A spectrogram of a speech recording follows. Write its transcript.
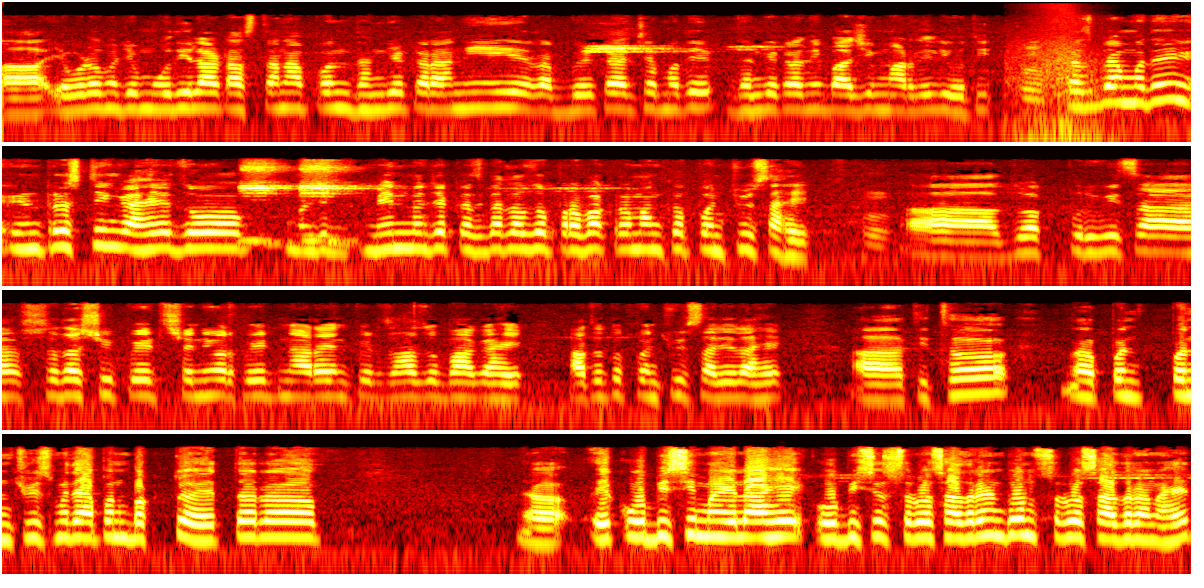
एवढं म्हणजे मोदी लाट असताना पण धंगेकरांनी बिळकरांच्या मध्ये धंगेकरांनी बाजी मारलेली होती. कसब्यामध्ये इंटरेस्टिंग आहे जो म्हणजे मेन म्हणजे कसब्यातला जो प्रभाग क्रमांक पंचवीस आहे. जो पूर्वीचा सदाशिव पेठ शनिवार पेठ नारायण पेठ हा जो भाग आहे आता तो पंचवीस आलेला आहे. तिथं पं पंचवीसमध्ये आपण बघतोय तर एक ओबीसी महिला आहे ओबीसी सर्वसाधारण दोन सर्वसाधारण आहेत.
